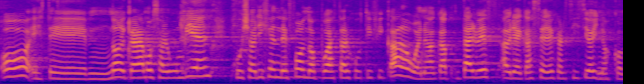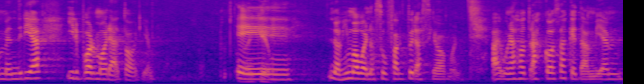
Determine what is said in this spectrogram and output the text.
o este, no declaramos algún bien cuyo origen de fondos pueda estar justificado, bueno, acá tal vez habría que hacer ejercicio y nos convendría ir por moratoria. Eh, lo mismo, bueno, su facturación, bueno, algunas otras cosas que también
